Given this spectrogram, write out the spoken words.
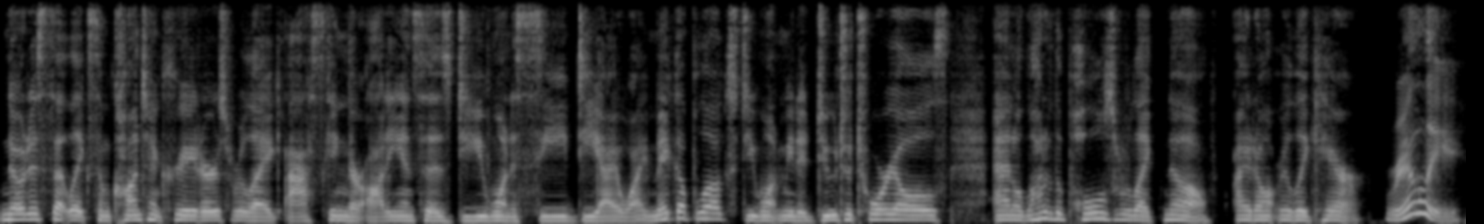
noticed that like some content creators were like asking their audiences, do you want to see DIY makeup looks? Do you want me to do tutorials? And a lot of the polls were like, no, I don't really care. Really?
